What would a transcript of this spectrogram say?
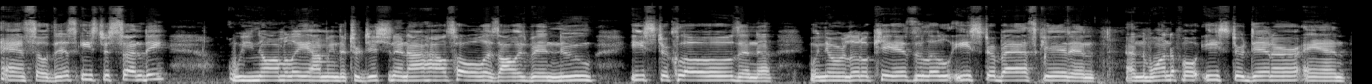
And so this Easter Sunday, we normally, I mean, the tradition in our household has always been new Easter clothes, and uh, when you were little kids, a little Easter basket, and and the wonderful Easter dinner, and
